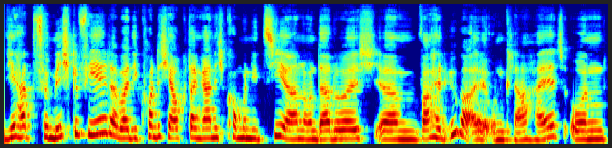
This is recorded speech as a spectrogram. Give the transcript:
die hat für mich gefehlt, aber die konnte ich ja auch dann gar nicht kommunizieren und dadurch ähm, war halt überall Unklarheit und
